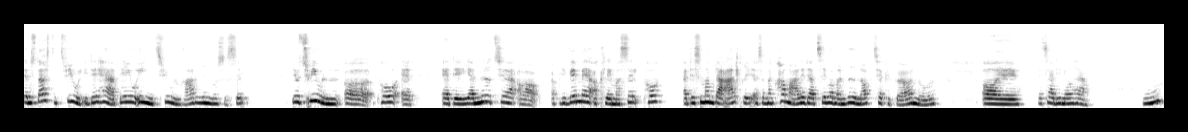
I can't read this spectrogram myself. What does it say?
den største tvivl i det her, det er jo egentlig tvivlen rettet ind mod sig selv. Det er jo tvivlen øh, på, at, at øh, jeg er nødt til at, at blive ved med at klæde mig selv på, at det er som om, der aldrig, altså man kommer aldrig dertil, hvor man ved nok til at kan gøre noget. Og øh, jeg tager lige noget her. Mm.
